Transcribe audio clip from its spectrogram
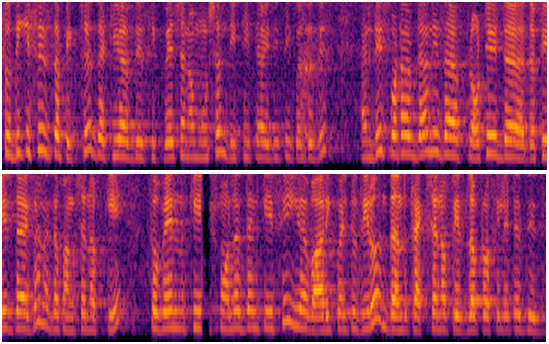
So this is the picture that you have this equation of motion, d theta i dt equal to this. And this what I have done is I have plotted uh, the phase diagram as a function of k. So when k is smaller than kc, you have r equal to 0, and then the fraction of phase locked oscillators is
